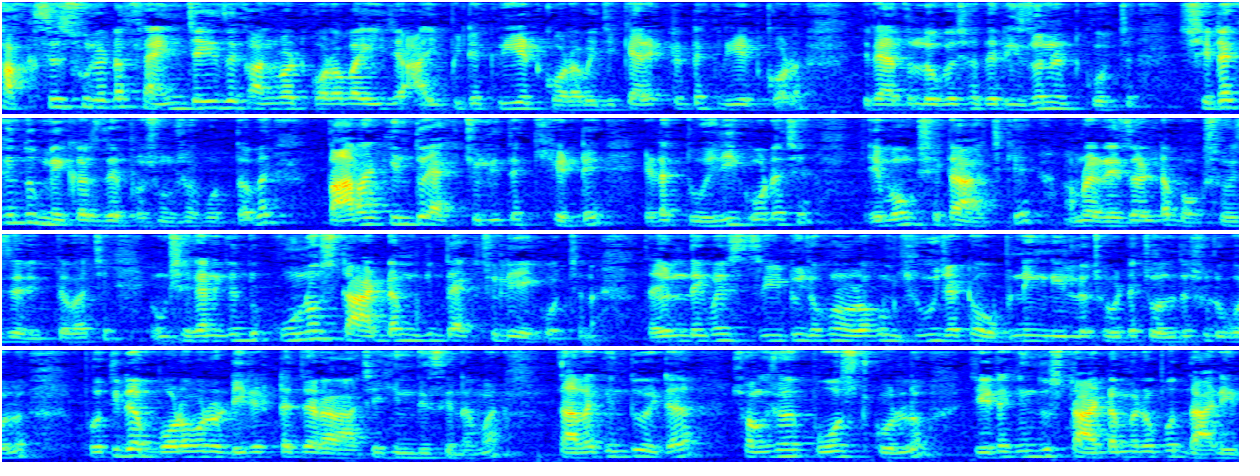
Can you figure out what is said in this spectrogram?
সাকসেসফুল একটা ফ্র্যাঞ্চাইজে কনভার্ট করা বা এই যে আইপিটা ক্রিয়েট করা বা যে ক্যারেক্টারটা ক্রিয়েট করা, যেটা এত লোকের সাথে রিজনেট করছে, সেটা কিন্তু মেকার্সদের প্রশংসা করতে হবে। তারা কিন্তু অ্যাকচুয়ালিতে খেটে এটা তৈরি করেছে এবং সেটা আজকে আমরা রেজাল্টটা বক্স অফিসে দেখতে পাচ্ছি এবং সেখানে কিন্তু কোনো স্টারডাম কিন্তু অ্যাকচুয়ালি এ করছে না। তাই জন্য দেখবেন স্ত্রী টু যখন ওরকম হিউজ একটা ওপেনিং নিল, ছবিটা চলতে শুরু করল, প্রতিটা বড় বড় ডিরেক্টর যারা আছে হিন্দি সিনেমা তারা কিন্তু এটা সঙ্গে সঙ্গে পোস্ট করল যে এটা কিন্তু স্টারডামের উপর দাঁড়িয়ে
